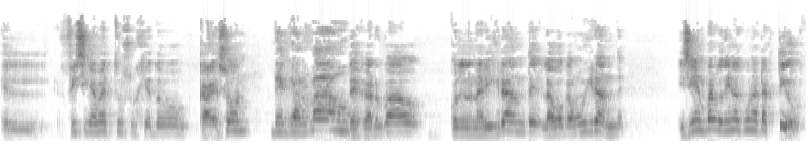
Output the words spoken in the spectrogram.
el, físicamente un sujeto cabezón, desgarbado. desgarbado, con la nariz grande, la boca muy grande, y sin embargo tiene algún atractivo.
